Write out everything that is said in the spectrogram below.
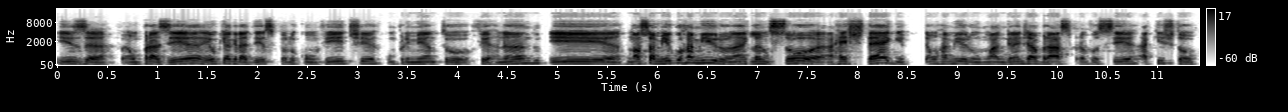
Isa, é um prazer, eu que agradeço pelo convite, cumprimento Fernando e nosso amigo Ramiro, né, lançou a hashtag. Então, Ramiro, um grande abraço para você, aqui estou.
